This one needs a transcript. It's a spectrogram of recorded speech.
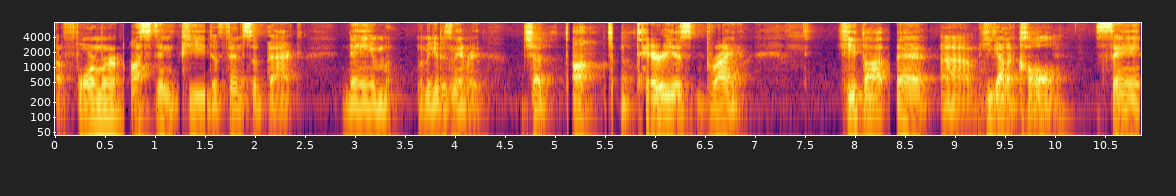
a former Austin Peay defensive back named, let me get his name right, Jantarius Bryant. He thought that um, he got a call saying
